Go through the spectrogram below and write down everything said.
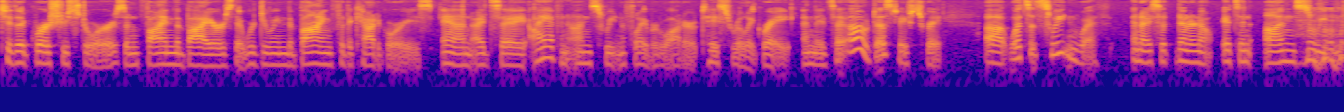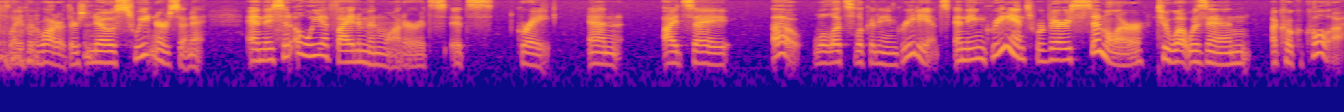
to the grocery stores and find the buyers that were doing the buying for the categories. And I'd say, I have an unsweetened flavored water. It tastes really great. And they'd say, Oh, it does taste great. Uh, what's it sweetened with? And I said, No, no, no. It's an unsweetened flavored water. There's no sweeteners in it. And they said, Oh, we have vitamin water. It's it's great. And I'd say, Oh, well, let's look at the ingredients. And the ingredients were very similar to what was in a Coca Cola,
